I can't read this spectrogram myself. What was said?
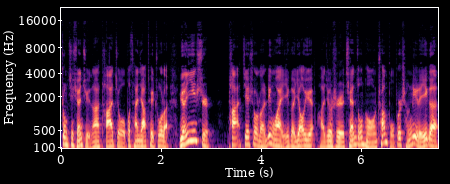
中期选举呢，他就不参加退出了。原因是他接受了另外一个邀约啊，就是前总统川普不是成立了一个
